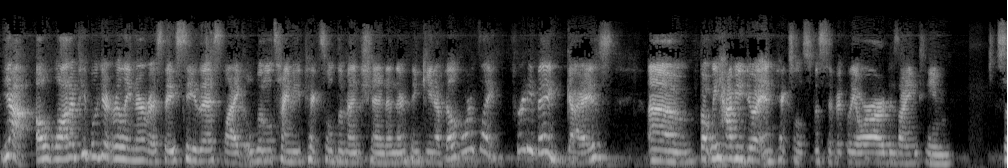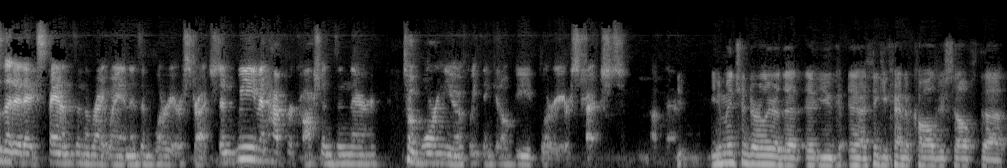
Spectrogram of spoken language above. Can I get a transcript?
Yeah, a lot of people get really nervous. They see this like little tiny pixel dimension and they're thinking a billboard's like pretty big, guys. Um, but we have you do it in pixels specifically or our design team so that it expands in the right way and isn't blurry or stretched. And we even have precautions in there to warn you if we think it'll be blurry or stretched up there. You mentioned earlier that you, I think you kind of called yourself the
